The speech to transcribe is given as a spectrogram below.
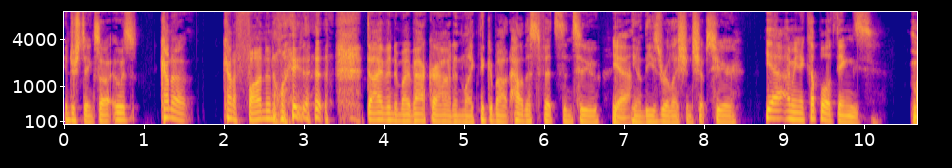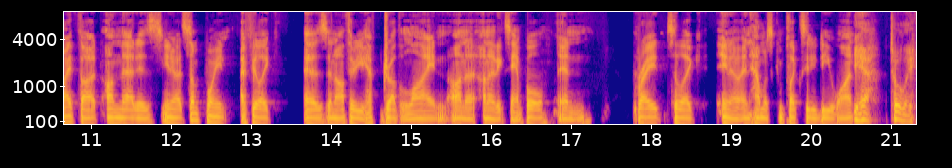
interesting. So it was kind of kind of fun in a way to dive into my background and like think about how this fits into yeah. you know these relationships here. Yeah i mean a couple of things my thought on that is you know at some point i feel like as an author you have to draw the line on a on an example and right so like you know, and how much complexity do you want? Yeah, totally.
